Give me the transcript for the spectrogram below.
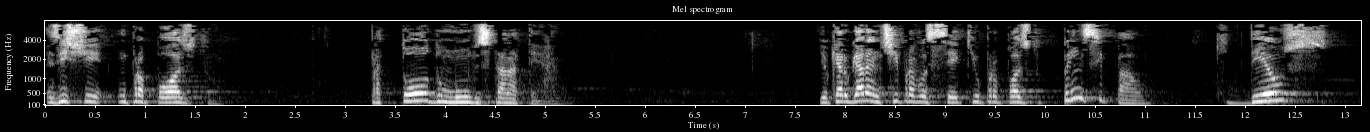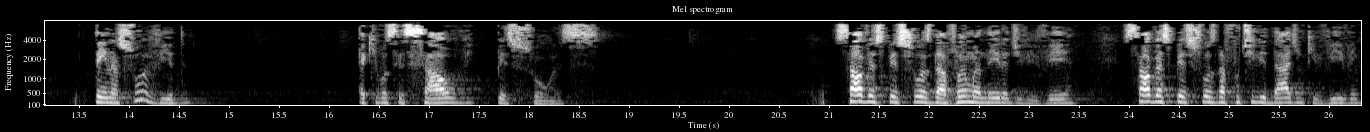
Existe um propósito para todo mundo estar na terra. E eu quero garantir para você que o propósito principal que Deus tem na sua vida é que você salve pessoas. Salve as pessoas da vã maneira de viver. Salve as pessoas da futilidade em que vivem.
